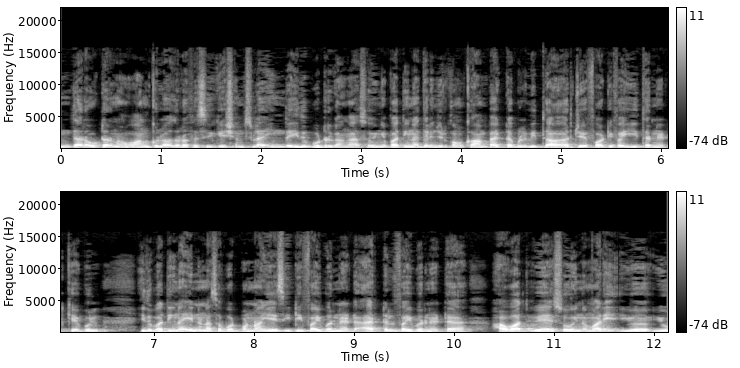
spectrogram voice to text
இந்த ரவுட்டர் நான் வாங்கக்குள்ள அதோட ஸ்பெசிஃபிகேஷன்ஸில் இந்த இது போட்டிருக்காங்க. ஸோ இங்கே பார்த்தீங்கன்னா தெரிஞ்சிருக்கும். Compatible with RJ forty five ethernet cable இது பார்த்தீங்கன்னா என்னென்ன சப்போர்ட் பண்ணால் ACT fibre net Airtel fibre net Hathway so இந்த மாதிரி யூ யூ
